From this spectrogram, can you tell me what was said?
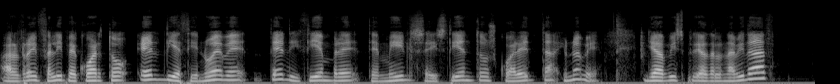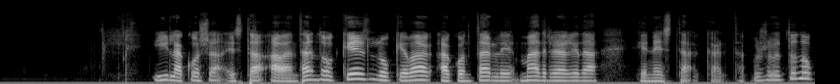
al rey Felipe IV el 19 de diciembre de 1649, ya víspera de la Navidad, y la cosa está avanzando. ¿Qué es lo que va a contarle Madre Águeda en esta carta? Pues sobre todo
